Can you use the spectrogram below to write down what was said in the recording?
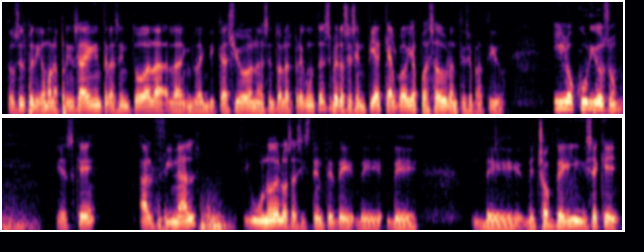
Entonces, pues digamos, la prensa entra, hacen toda la, la, indicación, hacen todas las preguntas, pero se sentía que algo había pasado durante ese partido. Y lo curioso es que al final, uno de los asistentes de, de, de, de, Chuck Daly dice que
